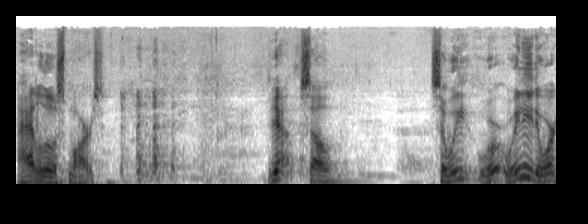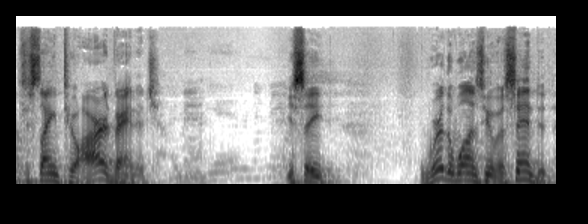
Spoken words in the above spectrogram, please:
I had a little smarts. Yeah, so so we we need to work this thing to our advantage. You see, we're the ones who have ascended.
